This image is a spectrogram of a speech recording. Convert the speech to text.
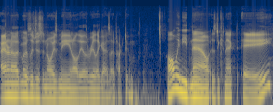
I don't know. It mostly just annoys me and all the other relay guys I talk to. All we need now is to connect a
